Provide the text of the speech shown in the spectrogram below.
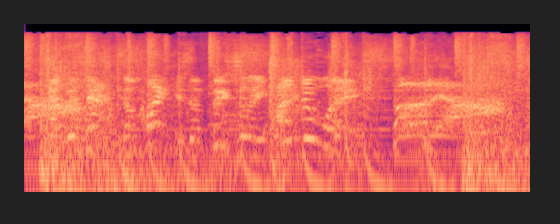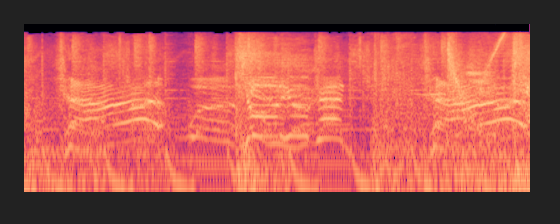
And with that, the fight is officially underway! Shoryuken!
